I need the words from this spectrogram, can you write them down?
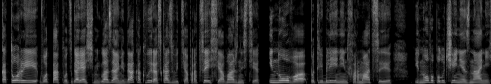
которые вот так вот с горящими глазами, да, как вы рассказываете о процессе, о важности иного потребления информации, иного получения знаний.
